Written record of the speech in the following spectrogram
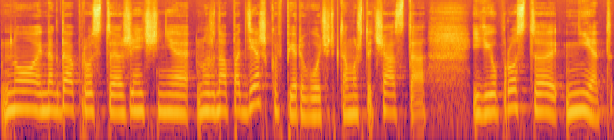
но иногда просто женщине нужна поддержка в первую очередь, потому что часто ее просто нет.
